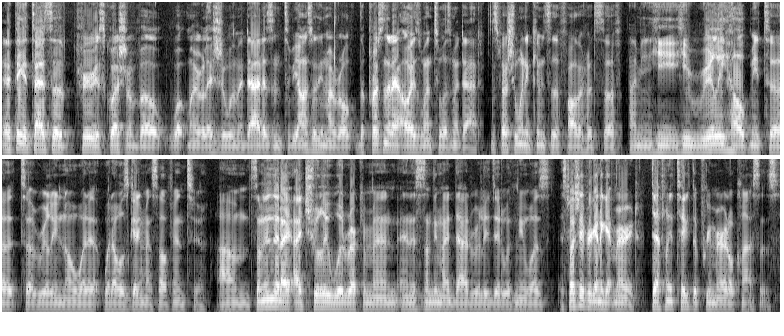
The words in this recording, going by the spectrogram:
I think it ties to the previous question about what my relationship with my dad is. And to be honest with you, my role, the person that I always went to was my dad, especially when it came to the fatherhood stuff. I mean, he he really helped me to to really know what it, what I was getting myself into. Um, something that I, I truly would recommend, and this is something my dad really did with me, was especially if you're gonna get married, definitely take the premarital classes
